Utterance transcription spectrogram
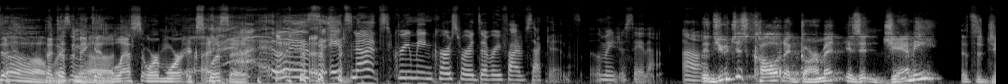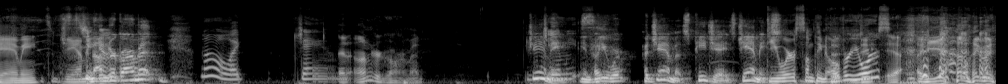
Oh, that doesn't make it less or more explicit. It's, it's not screaming curse words every five seconds. Let me just say that. Um, Did you just call it a garment? Is it jammy? It's a jammy. It's a jammy. an undergarment? no, like jam. An undergarment. Jammy. Jammies. You know, you wear pajamas, PJs, jammies. Do you wear something over yours? Yeah. yeah. Like,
